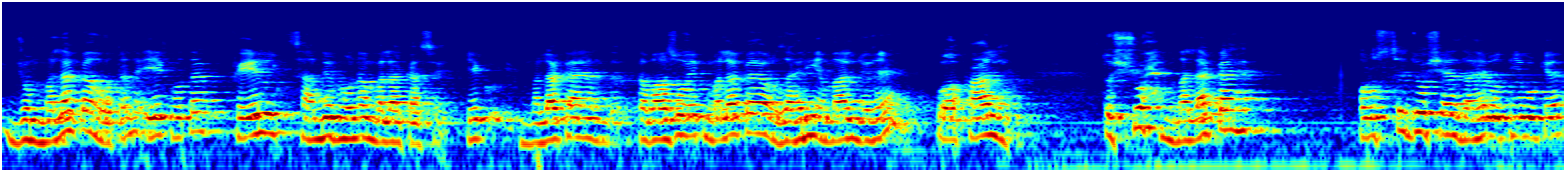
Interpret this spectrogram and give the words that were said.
جو ملکہ ہوتا ہے نا، ایک ہوتا ہے فعل صادر ہونا ملکہ سے۔ ایک ملکہ ہے توازو ایک ملکہ ہے اور ظاہری عمال جو ہیں وہ افعال ہے۔ تو شح ملکہ ہے اور اس سے جو شے ظاہر ہوتی ہے وہ کیا ہے؟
